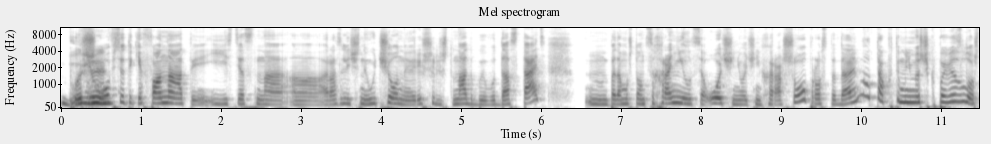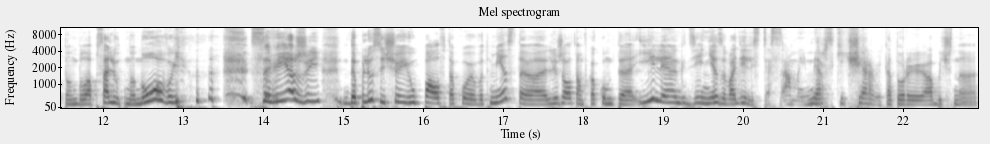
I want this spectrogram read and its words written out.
Боже. его все-таки фанаты и, естественно, а, различные ученые решили, что надо бы его достать, потому что он сохранился очень-очень хорошо, просто, да, ну, так вот ему немножечко повезло, что он был абсолютно новый, свежий, да плюс еще и упал в такое вот место, лежал там в каком-то иле, где не заводились те самые мерзкие черви, которые обычно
